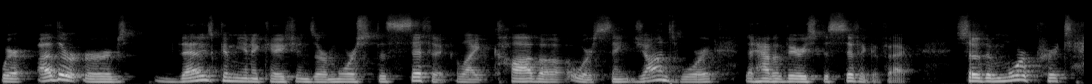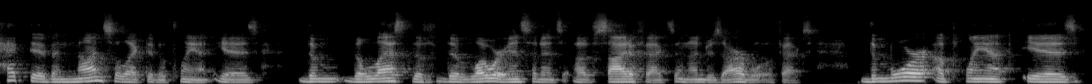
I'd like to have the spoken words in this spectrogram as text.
where other herbs, those communications are more specific, like kava or St. John's wort, that have a very specific effect. So the more protective and non-selective a plant is, the, the less the, the lower incidence of side effects and undesirable effects. The more a plant is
